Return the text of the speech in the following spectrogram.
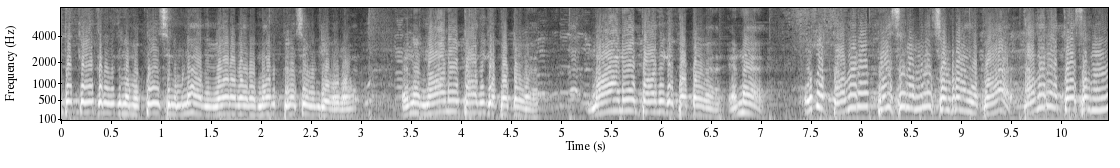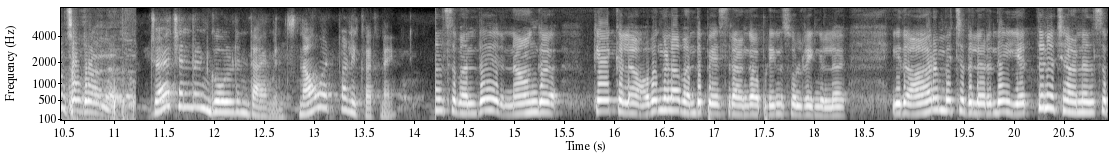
வந்து கேட்கறதுக்கு நம்ம பேசணும்னா அது வேற வேற மாதிரி பேச வேண்டிய வரும். ஏன்னா நானே பாதிக்கப்பட்டவன். நானே பாதிக்கப்பட்டவன். என்ன? தவறா பேசுறவங்களும் சொல்றாங்கப்பா. தவறா பேசுறவங்களும் சொல்றாங்க. Gold and Diamonds, now at Palikatnai. Channels வந்து நாங்க கேட்கல அவங்களா வந்து பேசுறாங்க அப்படின்னு சொல்றீங்கல்ல. இது ஆரம்பிச்சதுல இருந்து எத்தனை சேனல்ஸ்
